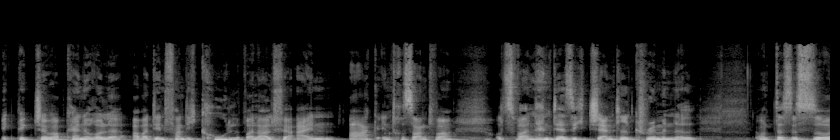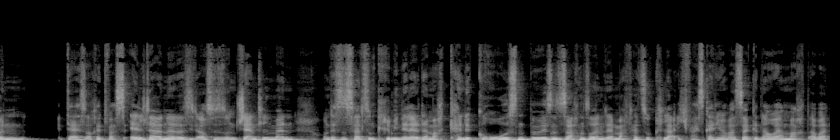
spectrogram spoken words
Big Picture überhaupt keine Rolle, aber den fand ich cool, weil er halt für einen Arc interessant war. Und zwar nennt er sich Gentle Criminal. Und das ist so ein der ist auch etwas älter, ne? Der sieht aus wie so ein Gentleman und das ist halt so ein Krimineller, der macht keine großen bösen Sachen, sondern der macht halt so klar, ich weiß gar nicht mehr, was er genau er macht, aber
